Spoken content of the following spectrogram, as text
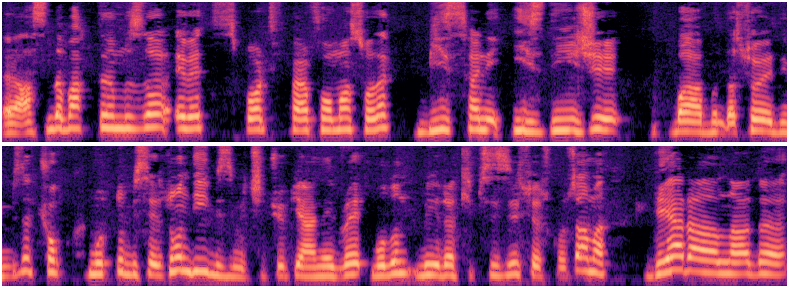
Ee, aslında baktığımızda evet sportif performans olarak biz hani izleyici babında söylediğimizde çok mutlu bir sezon değil bizim için. Çünkü yani Red Bull'un bir rakipsizliği söz konusu ama diğer alanlarda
